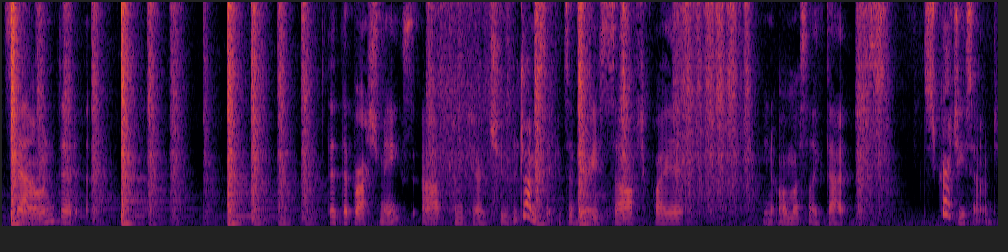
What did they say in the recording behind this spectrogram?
sound that that the brush makes uh, compared to the drumstick. It's a very soft, quiet, you know, almost like that scratchy sound.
